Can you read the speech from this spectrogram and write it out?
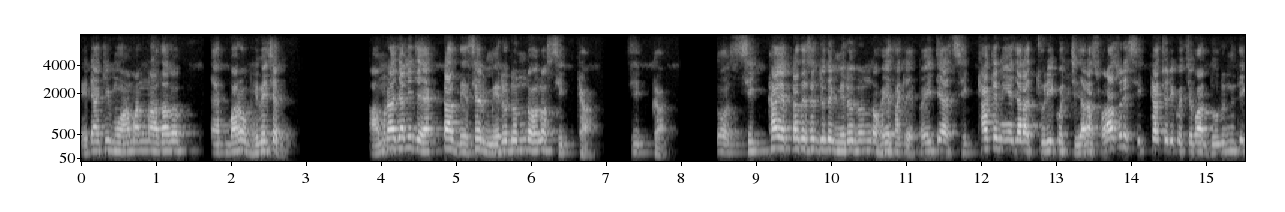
এটা কি মহামান্য আদালত একবারও ভেবেছেন? আমরা জানি যে একটা দেশের মেরুদণ্ড হলো শিক্ষা শিক্ষা। তো শিক্ষা একটা দেশের যদি মেরুদণ্ড হয়ে থাকে, তো এই যে শিক্ষাকে নিয়ে যারা চুরি করছে, যারা সরাসরি শিক্ষা চুরি করছে বা দুর্নীতি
